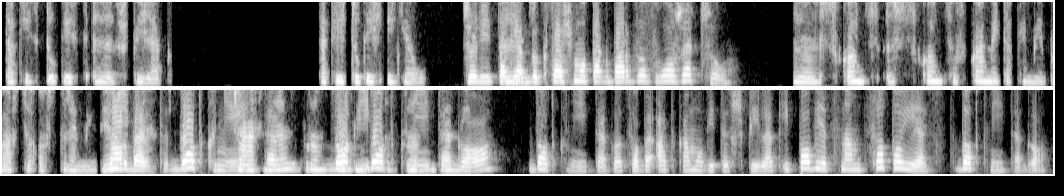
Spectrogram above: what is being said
Takich długich y, szpilek, takich długich igieł. Czyli tak jakby Jest. ktoś mu tak bardzo złorzeczył. y, z, końc, z końcówkami takimi bardzo ostrymi, wiesz? Norbert, dotknij, Czarne te, z do, brązowymi, dotknij brązowymi. tego, dotknij tego, co Beatka mówi, tych szpilek i powiedz nam, co to jest. Dotknij tego.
